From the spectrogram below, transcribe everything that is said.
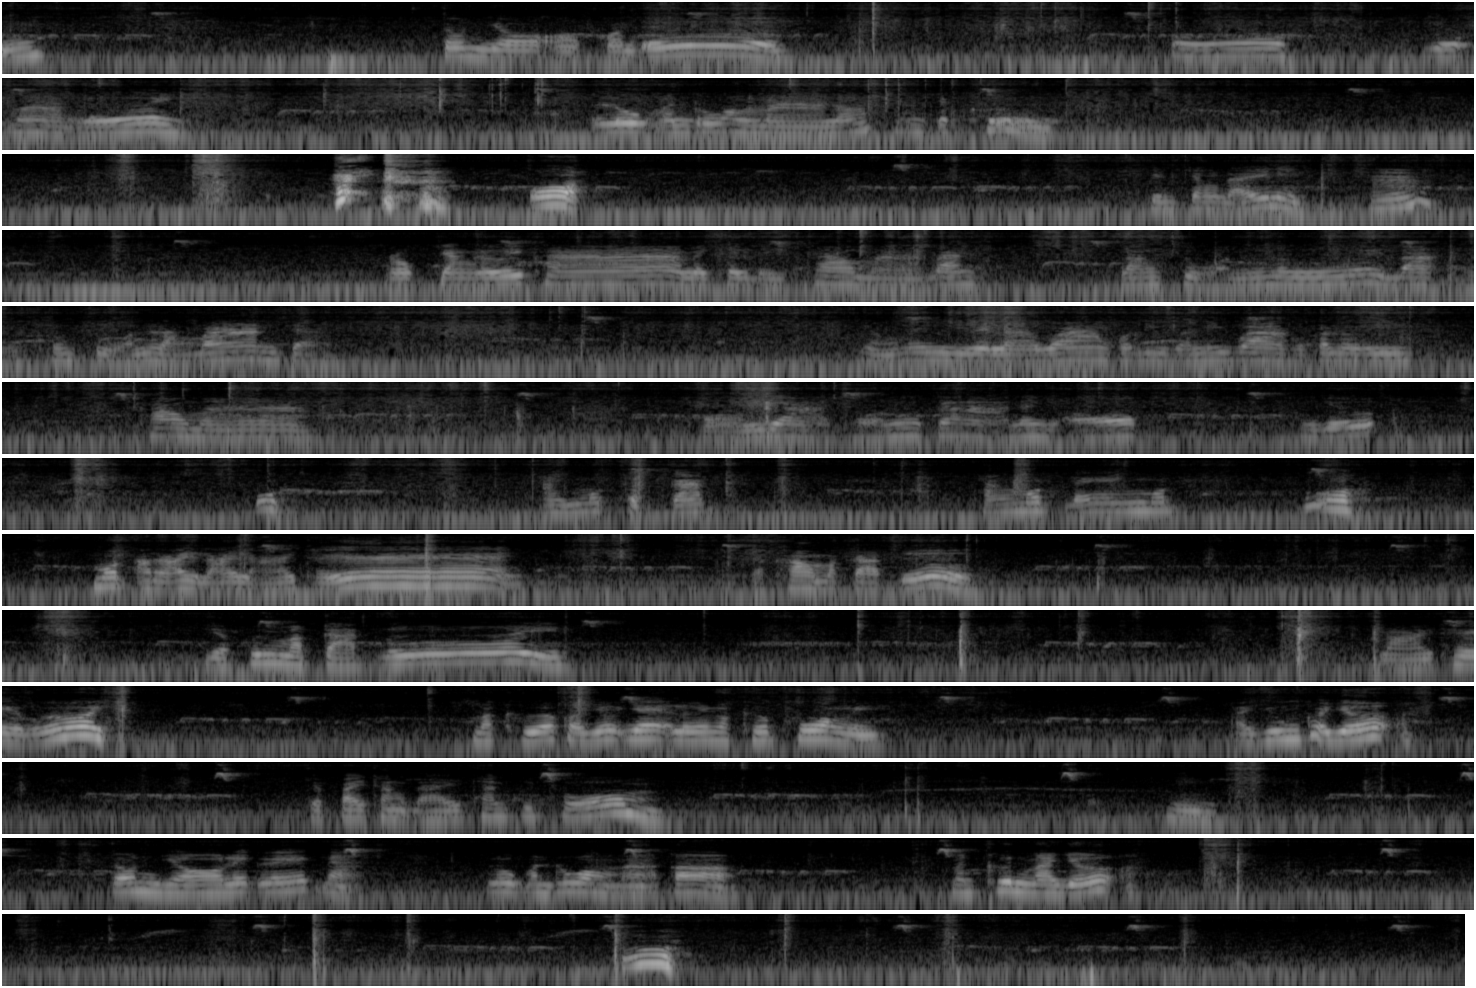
น ต้นยอออกก่อนเออโอ้เยอะมากเลย ลูกมันร่วงมาเนาะมันจะขึ้นโอ้เป็นจังไดนี่หืมรกจังเลยค่ะ ไม่เคยได้เข้ามาบ้านหลังสวนเลย บ้านหลังบ้านจ้ะยังไม่มีเวลาว่างพอดีวันนี้ว่างก็เลยเข้ามาถอนหญ้าถอนกล้านั่นออกเยอะอู้ไอ้มดกับกัด ทั้งมดแดงมดโอ้มดอะไรหลายหลายๆแท้จะเข้ามากัดเด้อ อย่าเพิ่งมากัดเลยหลายเทพเอ้ยมะเขือก็เยอะแยะเลยมะเขือพ่วงนี่อายุงก็เยอะ จะไปทางใดท่านผู้ชม นี่ ต้นยอเล็กๆน่ะ ลูกมันร่วงมาก็ มันขึ้นมาเยอะ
